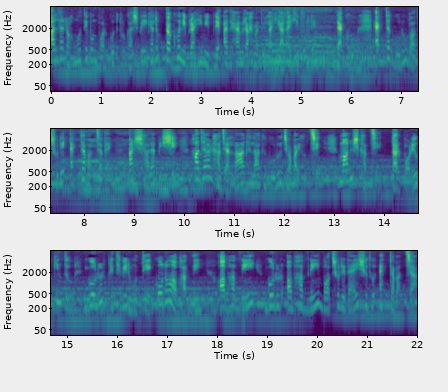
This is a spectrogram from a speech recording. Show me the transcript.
আল্লাহর রহমত এবং বরকত প্রকাশ পেয়ে গেল? তখন ইব্রাহিম ইবনে আদহাম রহমতুল্লাহি আলাহি বললেন, দেখো, একটা গরু বছরে একটা বাচ্চা দেয়, আর সারা বিশ্বে হাজার হাজার লাখ লাখ গরু জবাই হচ্ছে, মানুষ খাচ্ছে। তারপরেও কিন্তু গরুর পৃথিবীর মধ্যে কোনো অভাব নেই। অভাব নেই, গরুর অভাব নেই, বছরে দেয় শুধু একটা বাচ্চা।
